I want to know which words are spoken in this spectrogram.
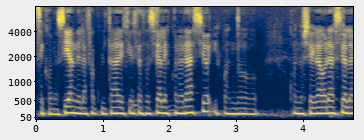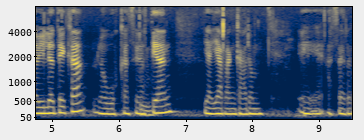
se conocían de la Facultad de Ciencias Sociales con Horacio y cuando, cuando llega Horacio a la biblioteca lo busca Sebastián y ahí arrancaron eh, a hacer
